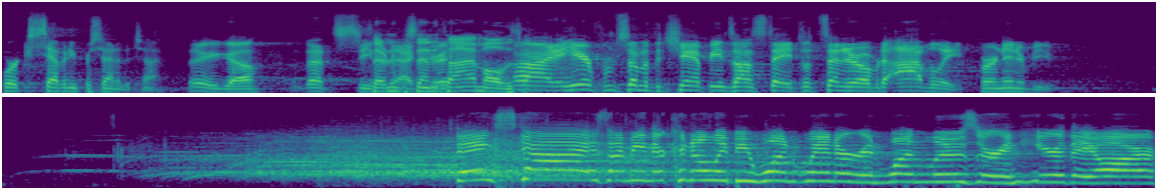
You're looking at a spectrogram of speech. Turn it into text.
works 70% of the time. There you go. That's 70% of the time, all the time. All right, to hear from some of the champions on stage, let's send it over to Ovilee for an interview. Thanks, guys. I mean, there can only be one winner and one loser, and here they are.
